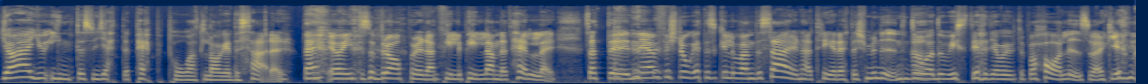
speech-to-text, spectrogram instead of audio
Jag är ju inte så jättepepp på att laga desserter. Nej. Jag är inte så bra på det där pillepillandet heller. Så att, eh, när jag förstod att det skulle vara en dessert i den här trerättersmenyn, då, Ja. då visste jag att jag var ute på hal is verkligen.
